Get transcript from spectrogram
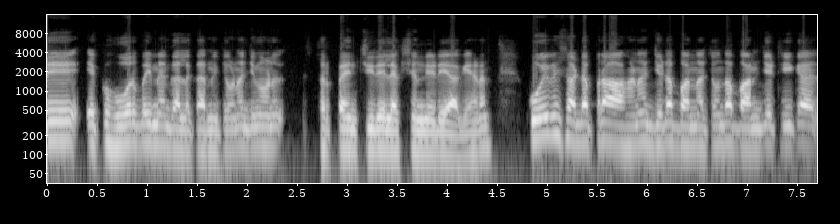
ਤੇ ਇੱਕ ਹੋਰ ਬਈ ਮੈਂ ਗੱਲ ਕਰਨੀ ਚਾਹਣਾ ਜਿਵੇਂ ਹੁਣ ਸਰਪੰਚੀ ਦੇ ਇਲੈਕਸ਼ਨ ਨੇੜੇ ਆ ਗਏ, ਹਨਾ? ਕੋਈ ਵੀ ਸਾਡਾ ਭਰਾ, ਹਨਾ, ਜਿਹੜਾ ਬਣਨਾ ਚਾਹੁੰਦਾ ਬਣ ਜੇ, ਠੀਕ ਹੈ,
